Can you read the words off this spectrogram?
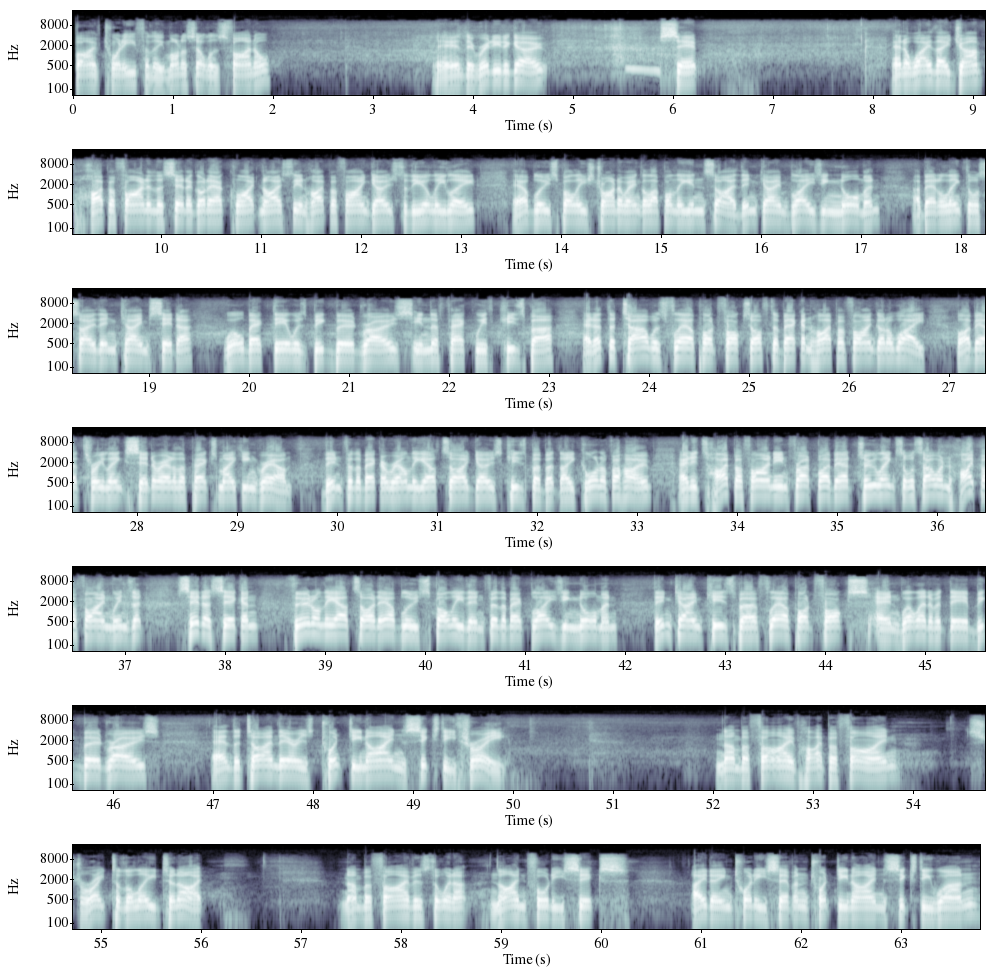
520 for the Monticello's final. And they're ready to go. Set. And away they jump. Hyperfine in the centre got out quite nicely, and Hyperfine goes to the early lead. Our Blue Spolly's trying to angle up on the inside. Then came Blazing Norman. About a length or so, then came Setter. Well back there was Big Bird Rose in the pack with Kisba. And at the tar was Flowerpot Fox off the back and Hyperfine got away by about three lengths. Centre out of the packs making ground. Then for the back around the outside goes Kisba, but they corner for home. And it's Hyperfine in front by about two lengths or so. And Hyperfine wins it. Setter second. Third on the outside, Our Blue Spolly. Then further back, Blazing Norman. Then came Kisba, Flowerpot Fox, and well out of it there, Big Bird Rose. And the time there is 29.63. Number five, Hyperfine, straight to the lead tonight. Number five is the winner, 946, 1827, 2961.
